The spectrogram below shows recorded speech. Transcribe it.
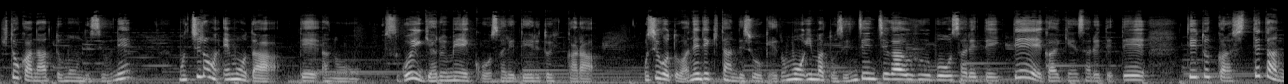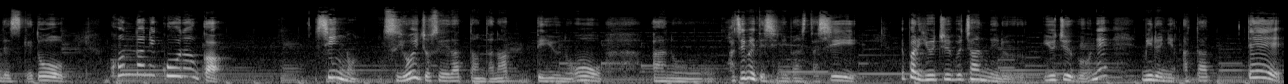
人かなと思うんですよね。もちろんエモダであのすごいギャルメイクをされている時からお仕事はねできたんでしょうけれども今と全然違う風貌をされていて外見されててっていう時から知ってたんですけどこんなにこうなんか真の強い女性だったんだなっていうのをあの初めて知りましたしやっぱり YouTube チャンネル YouTube をね見るにあたって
